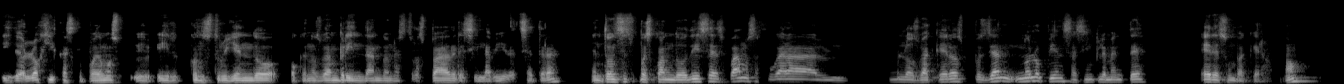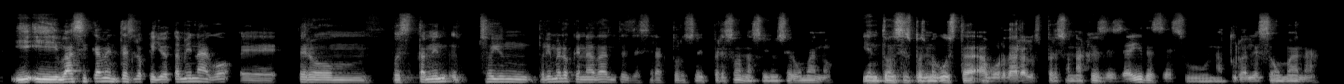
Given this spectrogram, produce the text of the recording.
ideológicas que podemos ir construyendo o que nos van brindando nuestros padres y la vida, etcétera. Entonces, pues cuando dices, vamos a jugar a los vaqueros, pues ya no lo piensas, simplemente eres un vaquero, ¿no? Y, básicamente es lo que yo también hago, eh, pero mm, pues también soy un, primero que nada, antes de ser actor, soy persona, soy un ser humano. Y entonces, pues me gusta abordar a los personajes desde ahí, desde su naturaleza humana,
